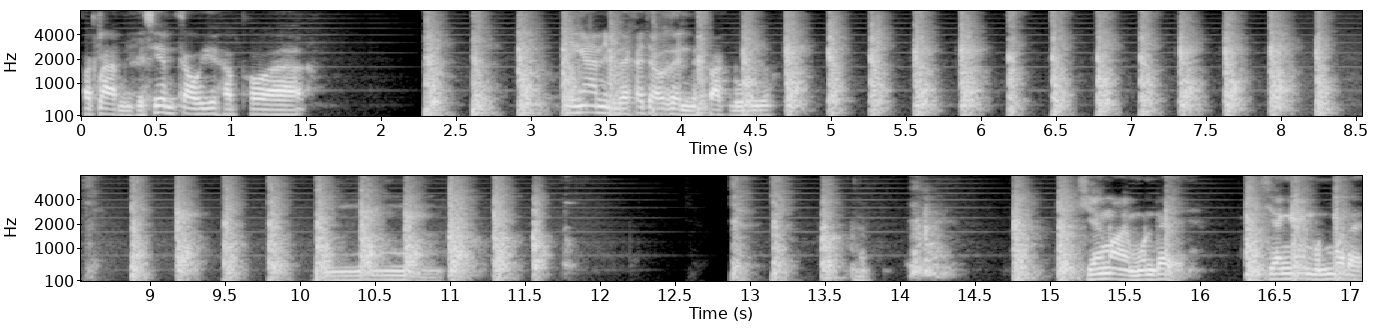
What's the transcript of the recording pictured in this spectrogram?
ฝากลาบนี่ก็เสี้ยนเก่าอยู่ครับ เพราะว่าในงานนี่มันได้เขาจะเอาเอินไปฝากดูอยู่เคียงหน่อยมุนได้เคียงไงหมุนบ่ได้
